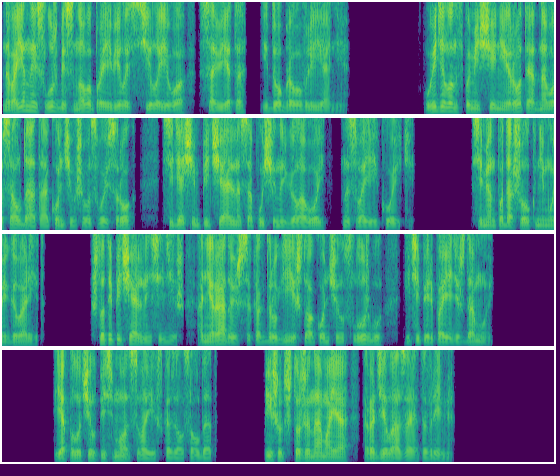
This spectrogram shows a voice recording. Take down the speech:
На военной службе снова проявилась сила его совета и доброго влияния. Увидел он в помещении роты одного солдата, окончившего свой срок сидящим печально с опущенной головой на своей койке. Семен подошел к нему и говорит, «Что ты печальный сидишь, а не радуешься, как другие, что окончил службу и теперь поедешь домой?» «Я получил письмо от своих», — сказал солдат. «Пишут, что жена моя родила за это время».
